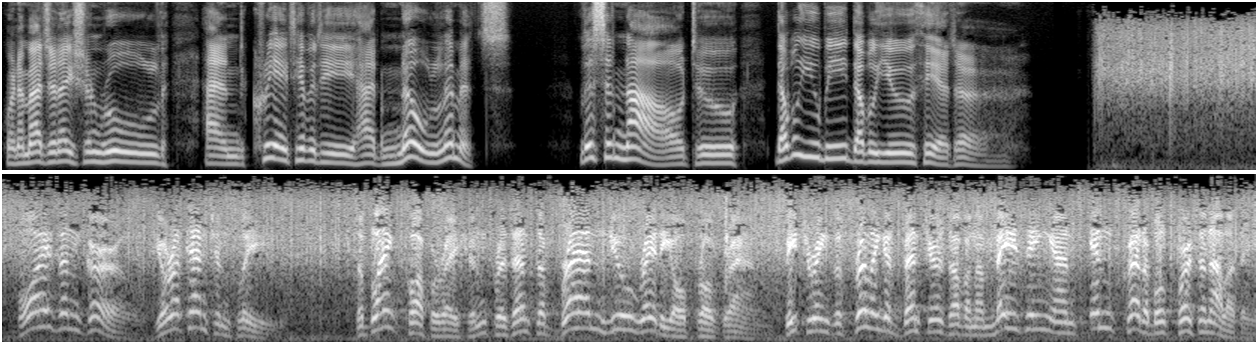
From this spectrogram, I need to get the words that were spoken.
when imagination ruled and creativity had no limits. Listen now to WBW Theater. Boys and girls, your attention, please. The Blank Corporation presents a brand new radio program featuring the thrilling adventures of an amazing and incredible personality.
